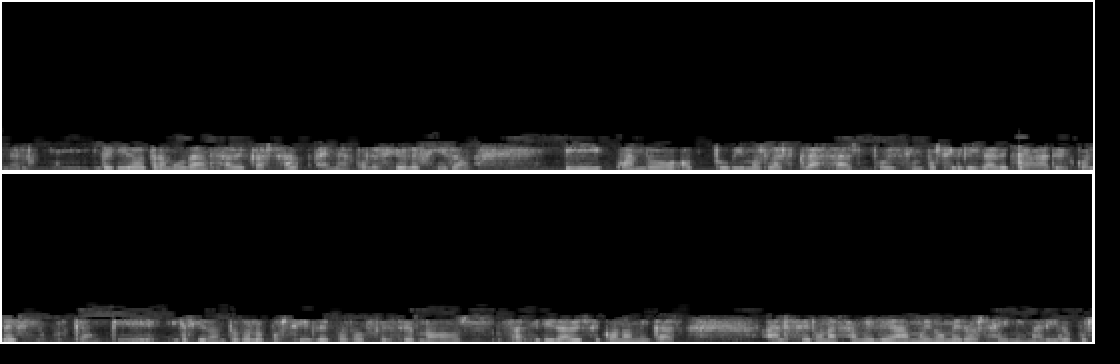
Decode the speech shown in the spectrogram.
en el, debido a otra mudanza de casa en el colegio elegido y cuando obtuvimos las plazas, pues sin posibilidad de pagar el colegio, porque aunque hicieron todo lo posible para ofrecernos facilidades económicas, al ser una familia muy numerosa y mi marido pues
